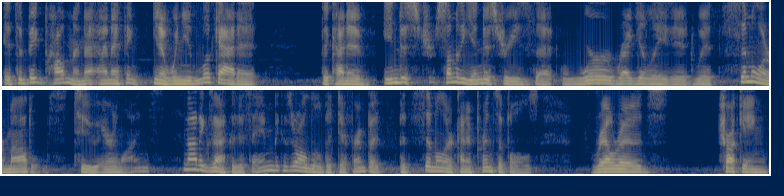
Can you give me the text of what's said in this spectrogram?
it's a big problem and I, and I think, you know, when you look at it the kind of industry some of the industries that were regulated with similar models to airlines not exactly the same because they're all a little bit different but but similar kind of principles railroads trucking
